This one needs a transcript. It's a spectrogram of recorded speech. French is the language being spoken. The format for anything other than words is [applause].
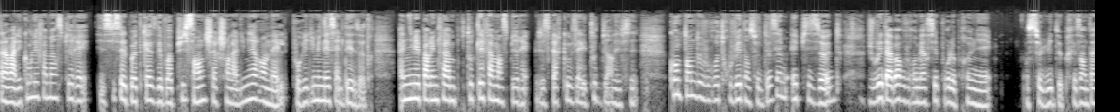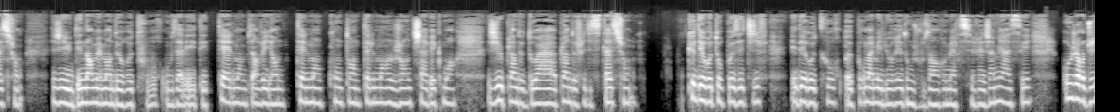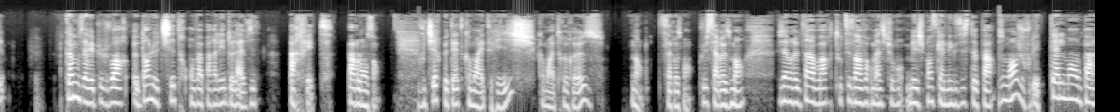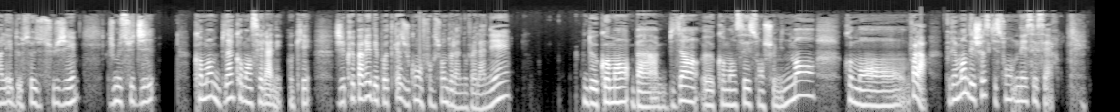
Salam alaikum les femmes inspirées. Ici c'est le podcast des voix puissantes cherchant la lumière en elles pour illuminer celle des autres. Animé par une femme pour toutes les femmes inspirées. J'espère que vous allez toutes bien les filles. Contente de vous retrouver dans ce deuxième épisode. Je voulais d'abord vous remercier pour le premier, celui de présentation. J'ai eu d'énormément de retours. Vous avez été tellement bienveillante, tellement contente, tellement gentille avec moi. J'ai eu plein de doigts, plein de félicitations que des retours positifs et des retours euh, pour m'améliorer. Donc, je vous en remercierai jamais assez. Aujourd'hui, comme vous avez pu le voir euh, dans le titre, on va parler de la vie parfaite. Parlons-en. Vous dire peut-être comment être riche, comment être heureuse. Non, sérieusement, plus sérieusement, j'aimerais bien avoir toutes ces informations, mais je pense qu'elles n'existent pas. Heureusement, je voulais tellement parler de ce sujet. Je me suis dit, comment bien commencer l'année, ok? J'ai préparé des podcasts du coup en fonction de la nouvelle année, de comment ben bien euh, commencer son cheminement, comment voilà, vraiment des choses qui sont nécessaires.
